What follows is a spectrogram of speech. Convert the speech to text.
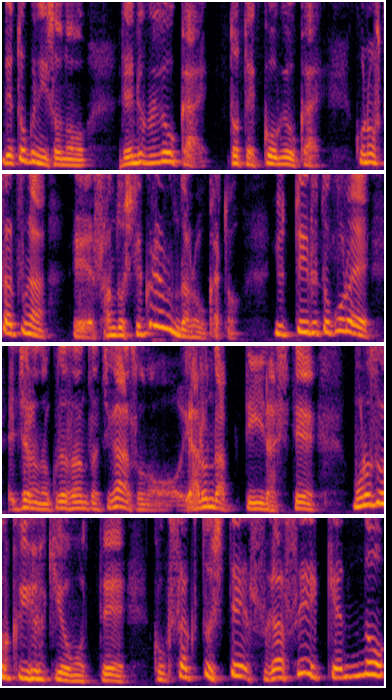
で、特にその電力業界と鉄鋼業界、この二つが、えー賛同してくれるんだろうかと言っているところへ、ジェラの奥田さんたちが、その、やるんだって言い出して、ものすごく勇気を持って、国策として菅政権の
